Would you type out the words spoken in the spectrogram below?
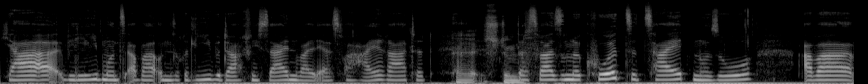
ja, wir lieben uns, aber unsere Liebe darf nicht sein, weil er ist verheiratet. Äh, stimmt. Das war so eine kurze Zeit nur so, aber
